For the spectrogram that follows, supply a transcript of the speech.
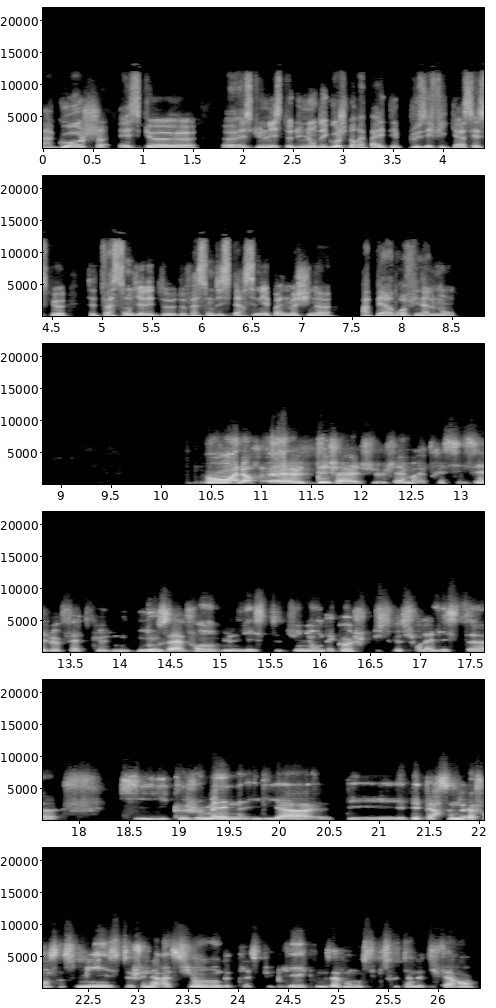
à gauche. Est-ce que est-ce qu'une liste d'union des gauches n'aurait pas été plus efficace? Est-ce que cette façon d'y aller de, de façon dispersée n'est pas une machine à perdre finalement? Non, alors euh, déjà, j'aimerais préciser le fait que nous avons une liste d'union des gauches, puisque sur la liste euh, que je mène, il y a des, personnes de la France insoumise, de Génération, de Place publique. Nous avons aussi le soutien de différents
